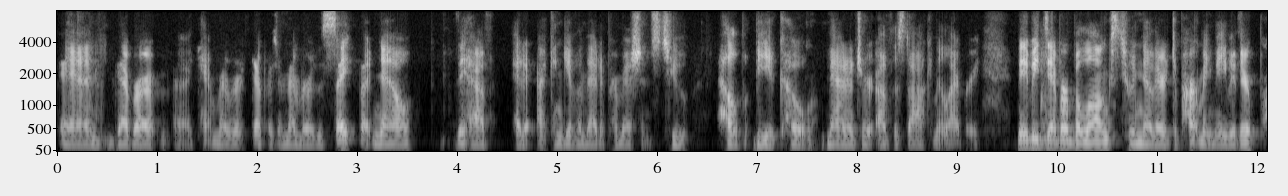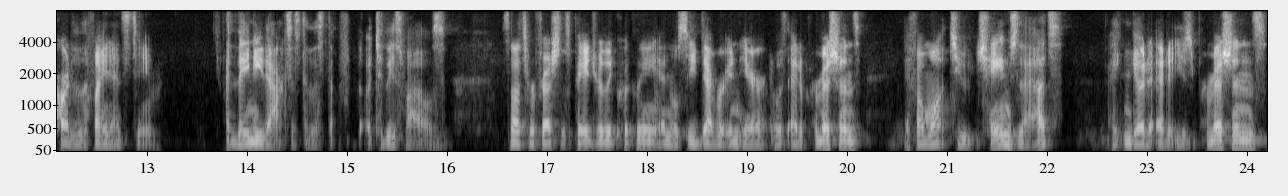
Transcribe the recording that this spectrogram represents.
And Deborah, I can't remember if Deborah's a member of the site, but now they have edit, I can give them edit permissions to help be a co-manager of this document library. Maybe Deborah belongs to another department. Maybe they're part of the finance team and they need access to this stuff, to these files. So let's refresh this page really quickly and we'll see Deborah in here with edit permissions. If I want to change that, I can go to edit user permissions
